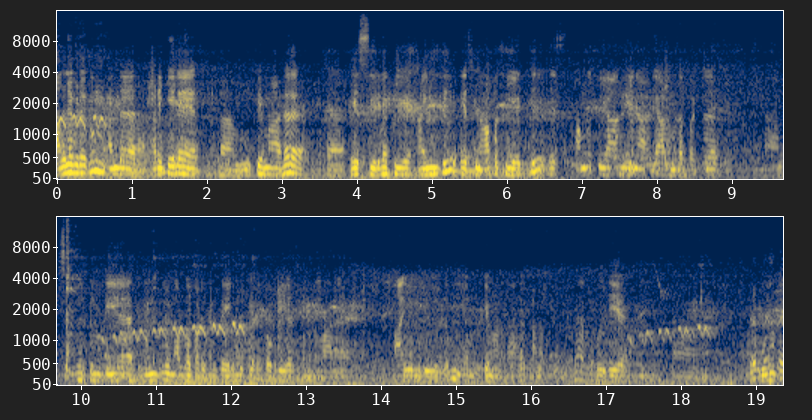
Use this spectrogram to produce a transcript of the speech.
அதில் விடவும் அந்த அறிக்கையில் முக்கியமாக எஸ் இருபத்தி ஐந்து எஸ் நாற்பத்தி எட்டு எஸ் ஐம்பத்தி ஆறு என அடையாளமிடப்பட்ட ஆஹ், சிறுவர்களுடைய என்று நம்பப்படுகின்ற எலும்புக்கூட்டு தொகுதிகள் சம்பந்தமான ஆய்வு முடிவுகளும் மிக முக்கியமானதாக காணப்படுகின்றது அவர்களுடைய உடுப்பு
